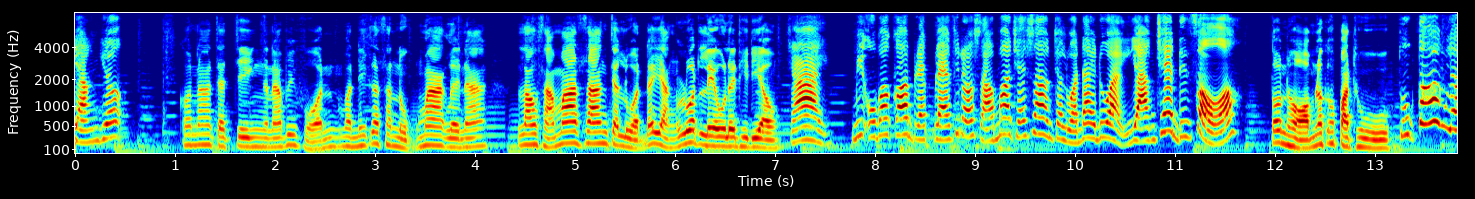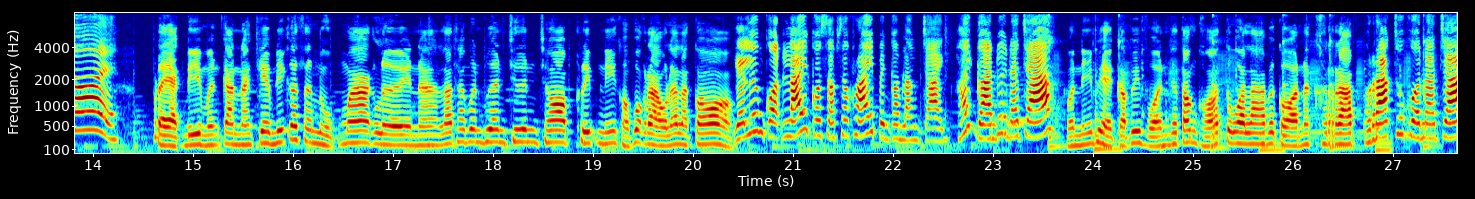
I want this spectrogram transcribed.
อย่างเยอะ ก็น่าจะจริงอะนะพี่ฝนวันนี้ก็สนุกมากเลยนะ เราสามารถสร้างจรวดได้อย่างรวดเร็วเลยทีเดียว ใช่ มีอุปกรณ์แปลกๆที่เราสามารถใช้สร้างจรวดได้ด้วย อย่างเช่นดินสอ ต้นหอมแล้วก็ปลาทู ถูกต้องเลยแปลกดีเหมือนกันนะ เกมนี้ก็สนุกมากเลยนะ แล้วถ้าเพื่อนๆชื่นชอบคลิปนี้ของพวกเราแล้วล่ะก็ อย่าลืมกดไลค์ กด Subscribe เป็นกำลังใจ ให้การด้วยนะจ๊ะ วันนี้เพจกับพี่ฝนจะต้องขอตัวลาไปก่อนนะครับ รักทุกคนนะจ๊ะ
